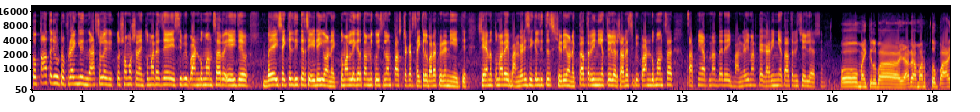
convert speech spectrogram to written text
তো তাড়াতাড়ি ওটা ফ্র্যাঙ্কলিন আসলে সমস্যা নাই। তোমার যে এসিপি পান্ডুমান স্যার এই যে এই সাইকেল দিতেছে এটাই অনেক। তোমার লেগে তো আমি কইছিলাম পাঁচ টাকার সাইকেল ভাড়া করে নিয়ে যেতে সেখানে তোমার এই বাঙালি সাইকেল দিতেছে সেটাই অনেক। তাড়াতাড়ি নিয়ে চলে আসো। আর এসিপি পান্ডুমান স্যার আপনি আপনাদের এই বাঙালি মার্কা গাড়ি নিয়ে তাড়াতাড়ি চলে আসেন। ও মাইকেল ভাই আরে আমার তো পাই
